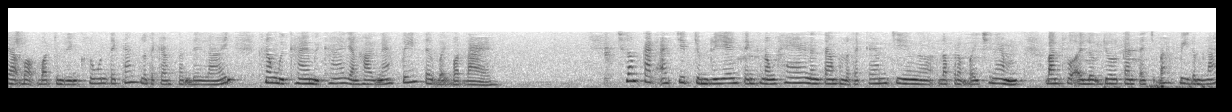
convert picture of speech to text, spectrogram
ចាបបបត់ចម្រៀងខ្លួនទៅកាន់ផលិតកម្ម Sunday ឡើយក្នុងមួយខែមួយខែយ៉ាងហោចណាស់2ទៅ3បទដែរ ឆ្លងកាត់អាជីពចម្រៀងទាំងក្នុងហាងនិងតាមផលិតកម្មជាង18ឆ្នាំ បានធ្វើឲ្យលោកយល់កាន់តែច្បាស់ពីតម្លៃ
